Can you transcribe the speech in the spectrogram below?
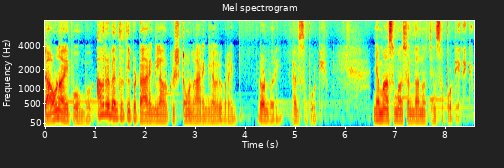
ഡൗൺ ആയി പോകുമ്പോൾ അവരുടെ ബന്ധത്തിൽപ്പെട്ട ആരെങ്കിലും അവർക്ക് ഇഷ്ടമുള്ള ആരെങ്കിലും അവർ പറയും don't worry I will support ചെയ്യും ഞാൻ മാസം മാസം എന്താണെന്ന് വെച്ചാൽ ഞാൻ സപ്പോർട്ട് ചെയ്തേക്കാം.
